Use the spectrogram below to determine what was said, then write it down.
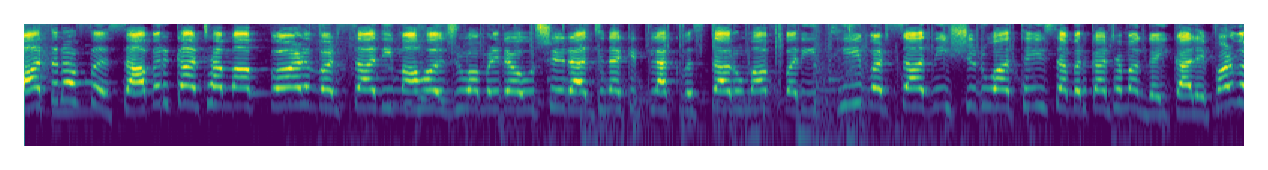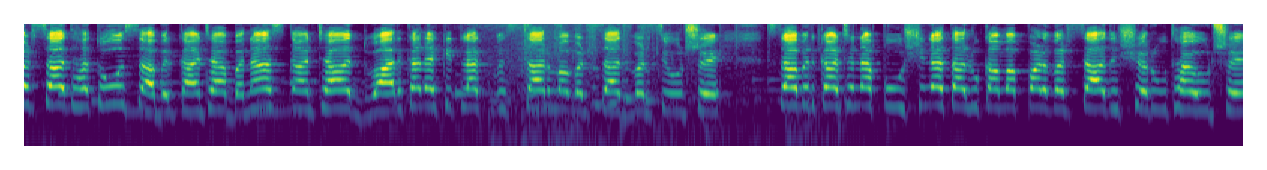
આ તરફ સાબરકાંઠામાં પણ વરસાદી માહોલ જોવા મળી રહ્યો છે. રાજ્યના કેટલાક વિસ્તારોમાં ફરીથી વરસાદની શરૂઆત થઈ. સાબરકાંઠામાં ગઈકાલે પણ વરસાદ હતો. સાબરકાંઠા, બનાસકાંઠા, દ્વારકાના કેટલાક વિસ્તારમાં વરસાદ વરસ્યો છે. સાબરકાંઠાના પોશીના તાલુકામાં પણ વરસાદ શરૂ થયો છે.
